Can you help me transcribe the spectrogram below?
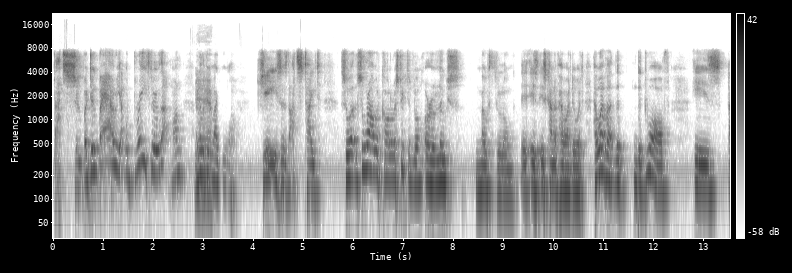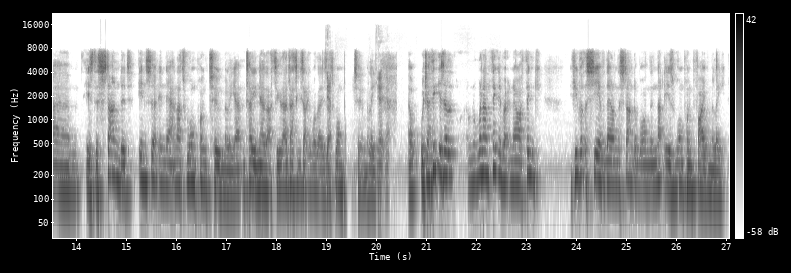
that's super duper area. I'll breathe through that one. Another Yeah. people might go, Jesus, that's tight. So, so what I would call a restricted lung or a loose mouthed lung is, is kind of how I do it. However, the the dwarf is um, is the standard insert in there, and that's 1.2 milli. I can tell you now that's that's exactly what that is. That's 1.2 milli Yeah, yeah. uh, which I think is a. When I'm thinking about it now, I think if you've got the saver there on the standard one, then that is 1.5 milli.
